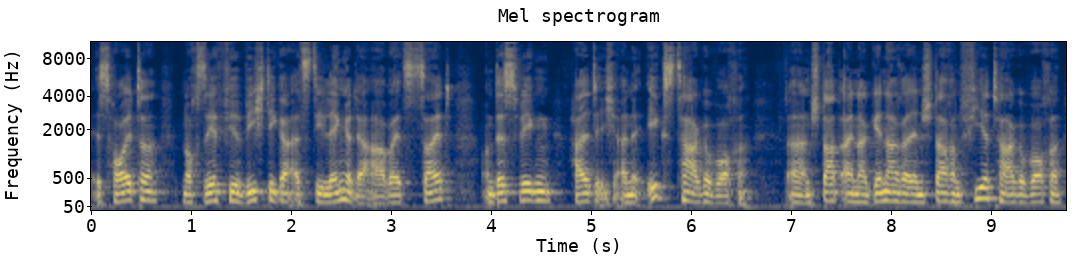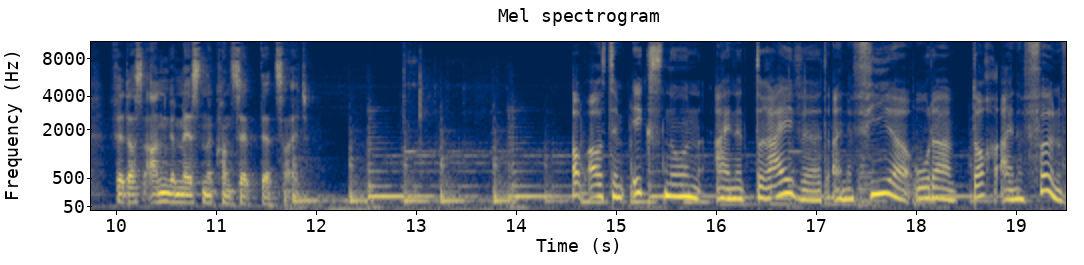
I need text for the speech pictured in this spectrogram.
ist heute noch sehr viel wichtiger als die Länge der Arbeitszeit und deswegen halte ich eine X-Tage-Woche äh, anstatt einer generellen starren Vier-Tage-Woche für das angemessene Konzept der Zeit. Ob aus dem X nun eine 3 wird, eine 4 oder doch eine 5,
